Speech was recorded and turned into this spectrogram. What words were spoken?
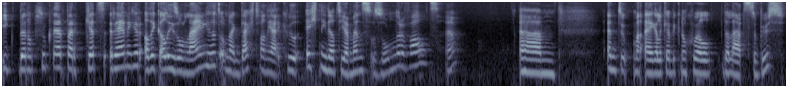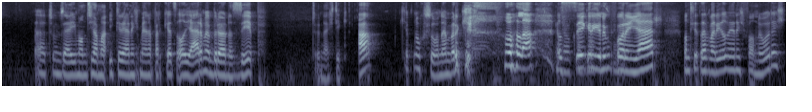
ik ben op zoek naar parketreiniger, had ik al eens online gezet, omdat ik dacht van, ja, ik wil echt niet dat die mens zonder valt. Hè? Ehm, en toen, maar eigenlijk heb ik nog wel de laatste bus. Eh, toen zei iemand, ja, maar ik reinig mijn parket al jaren met bruine zeep. Toen dacht ik, ah, ik heb nog zo'n emmertje. voilà, dat is zeker genoeg voor een jaar. Want je hebt daar maar heel weinig van nodig.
